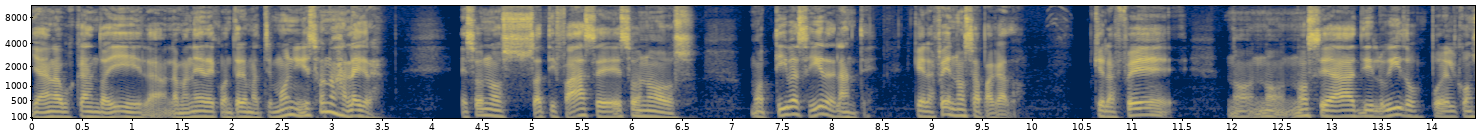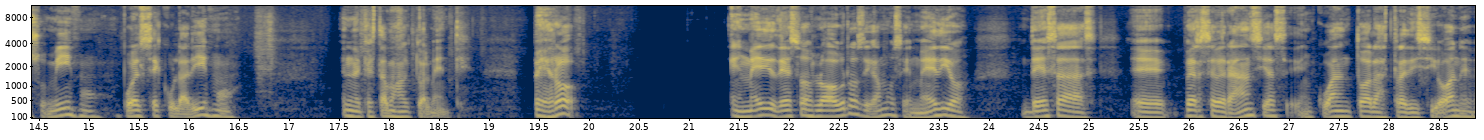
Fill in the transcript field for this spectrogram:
ya anda buscando ahí la, la manera de contar el matrimonio y eso nos alegra. Eso nos satisface, eso nos motiva a seguir adelante que la fe no se ha apagado, que la fe no, no, no se ha diluido por el consumismo, por el secularismo en el que estamos actualmente. Pero en medio de esos logros, digamos, en medio de esas eh, perseverancias en cuanto a las tradiciones,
